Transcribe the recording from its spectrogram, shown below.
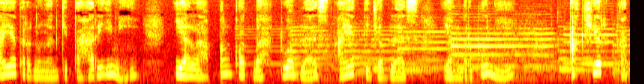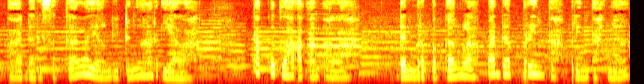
ayat renungan kita hari ini ialah Pengkhotbah 12 ayat 13 yang berbunyi Akhir kata dari segala yang didengar ialah takutlah akan Allah dan berpeganglah pada perintah-perintahnya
